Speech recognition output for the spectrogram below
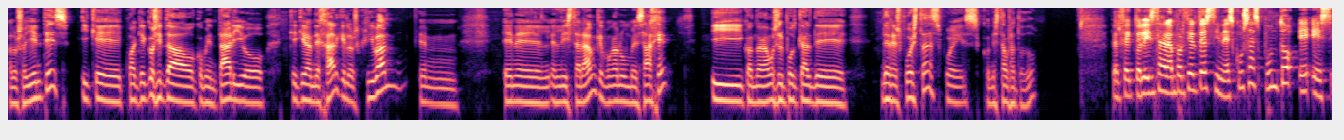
a los oyentes y que cualquier cosita o comentario que quieran dejar, que lo escriban en, el Instagram, que pongan un mensaje y cuando hagamos el podcast de, de respuestas, pues contestamos a todo. Perfecto. El Instagram, por cierto, es sinexcusas.es.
